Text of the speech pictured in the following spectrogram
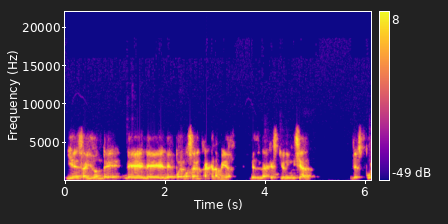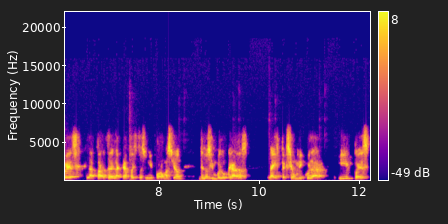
y es ahí donde le, le, podemos hacer el traje a la medida, desde la gestión inicial, después la parte de la capacitación y formación de los involucrados, la inspección vehicular y pues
